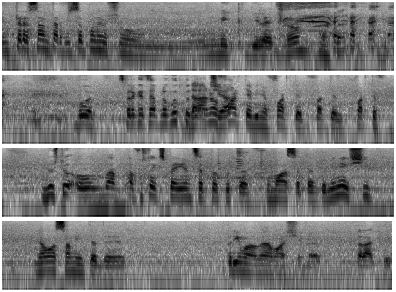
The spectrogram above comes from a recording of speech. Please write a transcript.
Interesant ar fi să punem și un, un mic bilet, nu? Bun, sper că ți-a plăcut cu da, nu, Dacia. foarte bine, foarte, foarte, foarte... Nu știu, o- a, a fost o experiență plăcută, frumoasă pentru mine și mi-am adus aminte de prima mea mașină, practic.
